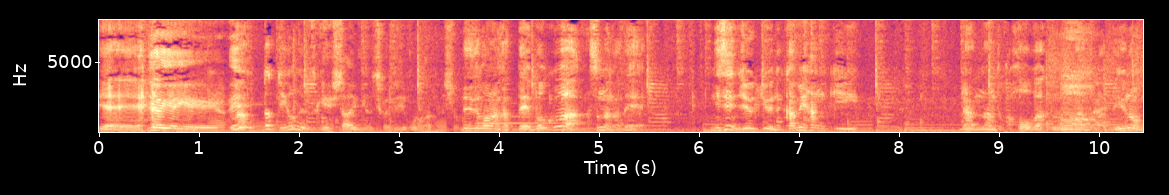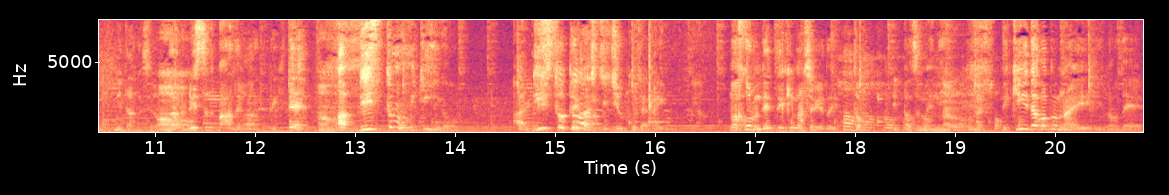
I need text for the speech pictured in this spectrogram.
いやいやいやいやいや。いやいやえだって米津玄師とあいみょんしか出てこなかったでしょ？出てこなかった。僕はその中で2019年上半期なんなんとか邦楽なんとかっていうのを見たんですよ、うん。だからリストバーって上がってきてあリストも見ていいの？あリストとはして10個じゃないまあこれも出てきましたけど一はあはあはあ一発目に。ね。で聞いたことないので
